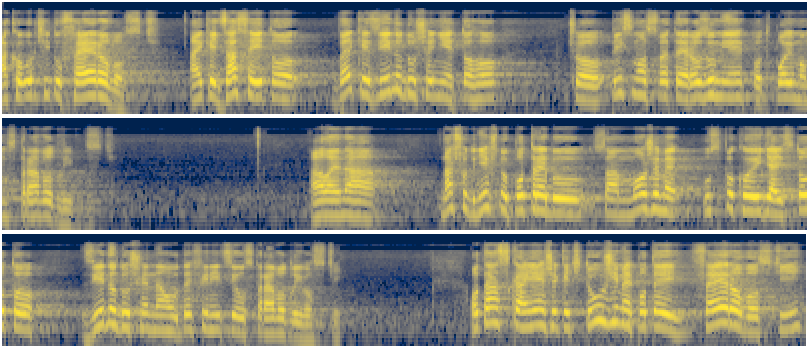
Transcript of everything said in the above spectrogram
ako určitú férovosť. Aj keď zase je to veľké zjednodušenie toho, čo písmo sveté rozumie pod pojmom spravodlivosť. Ale na našu dnešnú potrebu sa môžeme uspokojiť aj s touto zjednodušenou definíciou spravodlivosti. Otázka je, že keď túžime po tej férovosti,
